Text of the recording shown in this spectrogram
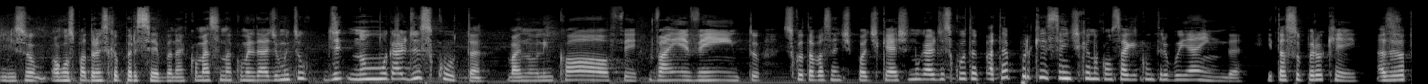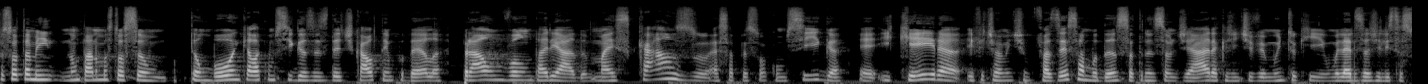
isso alguns padrões que eu percebo, né? Começa começa na comunidade muito de, num lugar de escuta. Vai no link off, vai em evento, escuta bastante podcast, num lugar de escuta, até porque sente que não consegue contribuir ainda. E tá super ok. Às vezes a pessoa também não tá numa situação tão boa em que ela consiga, às vezes, dedicar o tempo dela para um voluntariado. Mas caso essa pessoa consiga é, e queira efetivamente fazer essa mudança, essa transição diária, que a gente vê muito que mulheres agilistas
